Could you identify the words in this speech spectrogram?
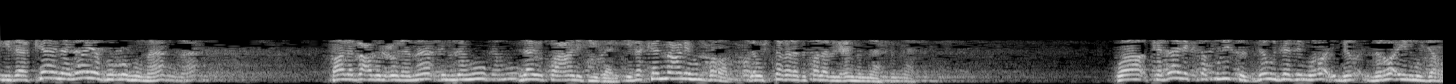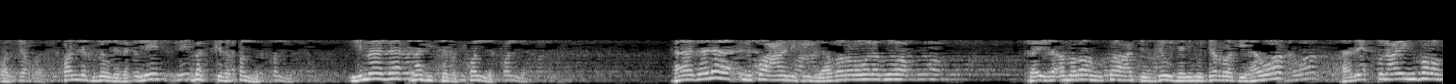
إذا كان لا يضرهما قال بعض العلماء إنه لا يطاعان في ذلك. إذا كان ما عليهم ضرر لو اشتغل بطلب العلم النافع. وكذلك تطليق الزوجة بالرأي المجرد. طلق زوجتك. ليه؟ بس كذا طلق. لماذا؟ ما في سبب. طلق. هذا لا يطاعان فيه لا ضرر ولا ضرار. فإذا أمره طاعة الزوجة لمجرد هوى هذا يحصل عليه ضرر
